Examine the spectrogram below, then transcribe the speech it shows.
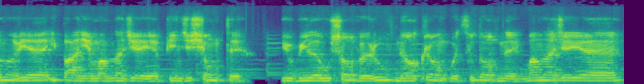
Panowie i panie, mam nadzieję, 50. jubileuszowy, równy, okrągły, cudowny. Mam nadzieję,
